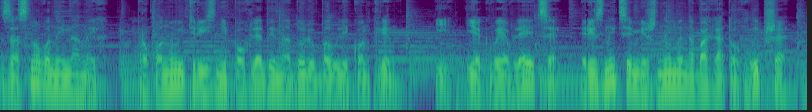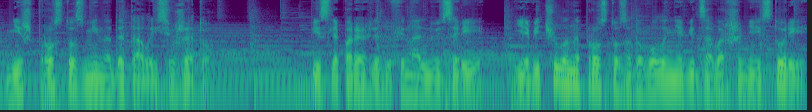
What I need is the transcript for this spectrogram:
заснований на них, пропонують різні погляди на долю Беллі Конклін, і, як виявляється, різниця між ними набагато глибша, ніж просто зміна деталей сюжету. Після перегляду фінальної серії я відчула не просто задоволення від завершення історії,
